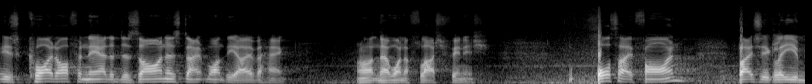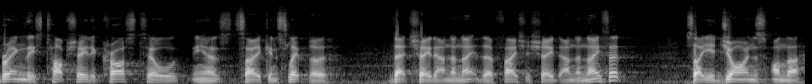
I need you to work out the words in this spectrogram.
is quite often now the designers don't want the overhang. Right, they want a flush finish. Also fine, basically you bring this top sheet across till, you know, so you can slip the, that sheet underneath, the fascia sheet underneath it. So your joins on the,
